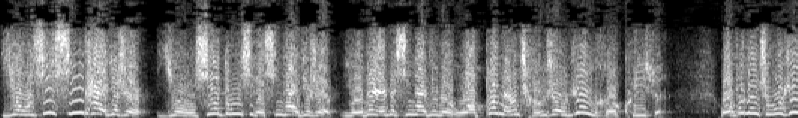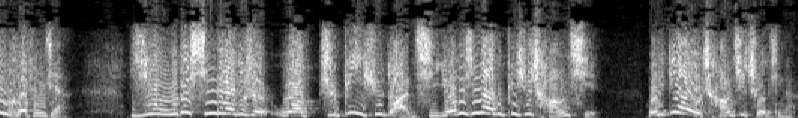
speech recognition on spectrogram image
有些心态就是有些东西的心态就是，有的人的心态就是我不能承受任何亏损，我不能承受任何风险。有的心态就是我只必须短期，有的心态就必须长期，我一定要有长期持有的心态。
